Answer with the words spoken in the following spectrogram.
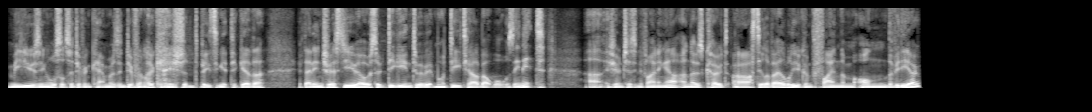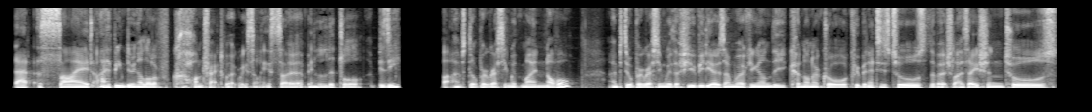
me using all sorts of different cameras in different locations, piecing it together. If that interests you, I also dig into a bit more detail about what was in it. Uh, if you're interested in finding out, and those codes are still available, you can find them on the video. That aside, I've been doing a lot of contract work recently, so I've been a little busy, but I'm still progressing with my novel. I'm still progressing with a few videos I'm working on the canonical Kubernetes tools, the virtualization tools.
